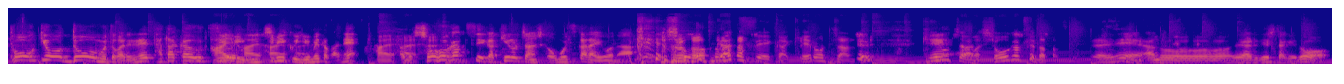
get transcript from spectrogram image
東京ドームとかでね、戦う強い導く夢とかね、小学生がケロちゃんしか思いつかないような、小学生か、ケロちゃんって。ケロちゃんは小学生だったんですよ。ね、あのーあれでしたけど、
